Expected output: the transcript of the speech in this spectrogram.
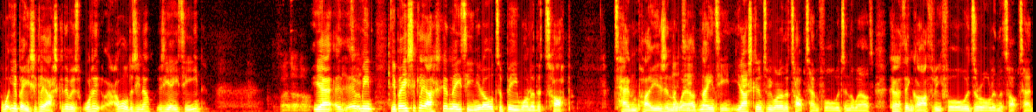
what you're basically asking him is, what? how old is he now? Is he 18? I don't know. Yeah, I, I mean, you're basically asking an 18-year-old to be one of the top 10 players in the 19. world. 19. You're asking him to be one of the top 10 forwards in the world because I think our three forwards are all in the top 10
